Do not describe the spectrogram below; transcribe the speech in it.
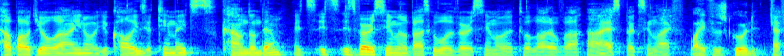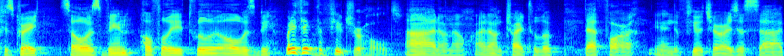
help out your uh, you know your colleagues, your teammates, count on them. It's it's it's very similar. Basketball is very similar to a lot of uh, uh, aspects in life. Life is good. Life is great. It's always been. Hopefully, it will always be. What do you think the future holds? I don't know. I don't try to look that far in the future. I just uh,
